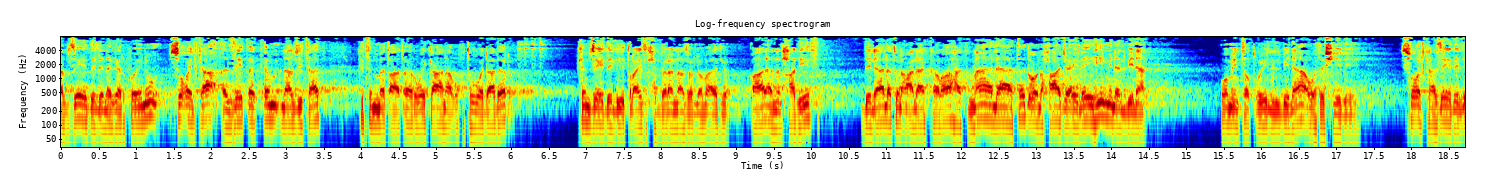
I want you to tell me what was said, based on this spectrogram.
ኣብ ዘየድሊ ነገር ኮይኑ ሱቕ ኢልካ ዘይጠቅም ናብዚታት ክትመጣጠር ወይ ከዓ ናብኡ ክትወዳደር ከም ዘየድልዩ ጥራይ ዝሕብረና ዘሎ ማለት እዩ ሓዲ ድላለት ላ ከራሃት ማ ላ ተድዑ ሓጃ ኢለይ ምና ልቢናእ ወሚን ተጥዊል ልቢና ወተሽይድ ሱቕልካ ዘየድሊ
